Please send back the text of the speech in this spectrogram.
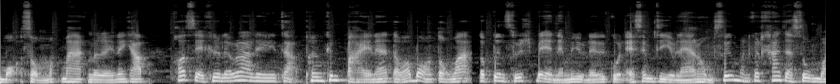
เหมาะสมมากๆเลยนะครับข้อเสียคือระยะเวลาเรนจะเพิ่มขึ้นไปนะ แต่ว่าบอกตรงว่าตัวปืน Switch b a s e เนี่ยมันอยู่ในตระกูล SMG อยู่แล้วผมซึ่งมันก็ค่าจะซูมไว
